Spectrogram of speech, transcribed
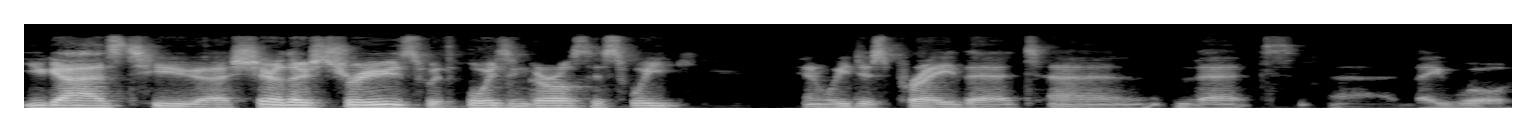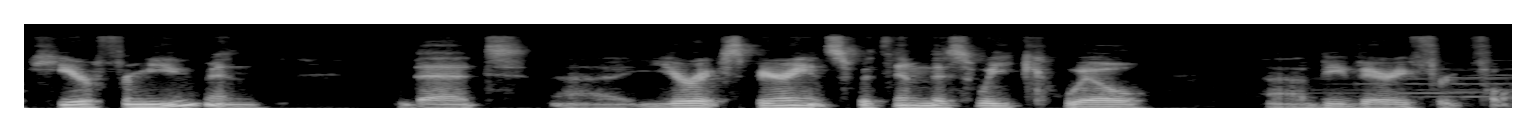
you guys to uh, share those truths with boys and girls this week. And we just pray that uh, that uh, they will hear from you and that uh, your experience with them this week will uh, be very fruitful.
